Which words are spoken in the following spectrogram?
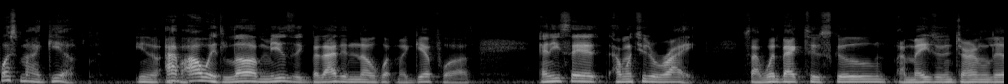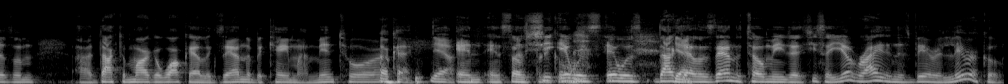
what's my gift? You know, I've always loved music, but I didn't know what my gift was. And He said, I want you to write. So I went back to school. I majored in journalism. Uh, Dr. Margaret Walker Alexander became my mentor. Okay, yeah. And and so That's she pretty it was it was Dr. Yeah. Alexander told me that she said your writing is very lyrical.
